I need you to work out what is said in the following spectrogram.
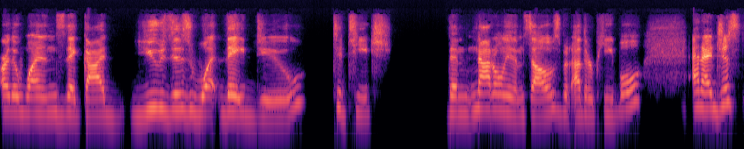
are the ones that god uses what they do to teach them not only themselves but other people. And i just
